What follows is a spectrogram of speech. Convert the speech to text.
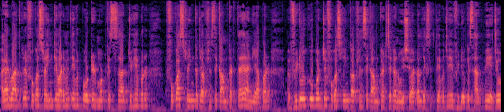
अगर बात करें फोकस ड्राइंग के बारे में तो यहाँ पर पोर्ट्रेट मोड के साथ जो है, यहाँ पर फोकस ड्राइंग का जो ऑप्शन से काम करता है। एंड यहाँ पर वीडियो के ऊपर जो फोकस ड्राइंग का ऑप्शन से काम कर जाएगा नो इश्यू अटल देख सकते हैं जो है वीडियो के साथ भी ये जो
